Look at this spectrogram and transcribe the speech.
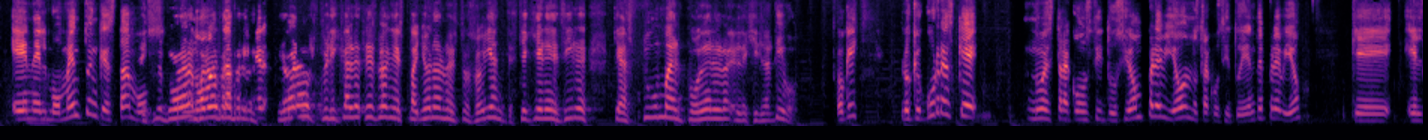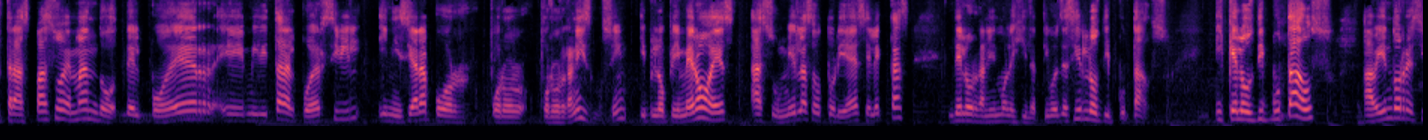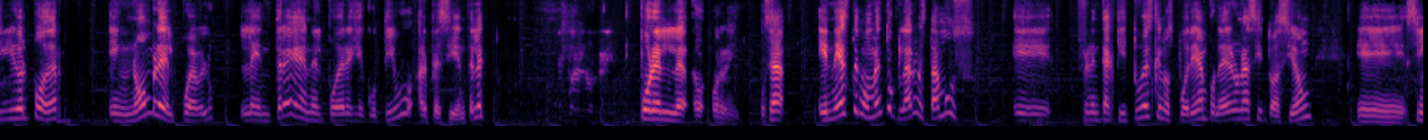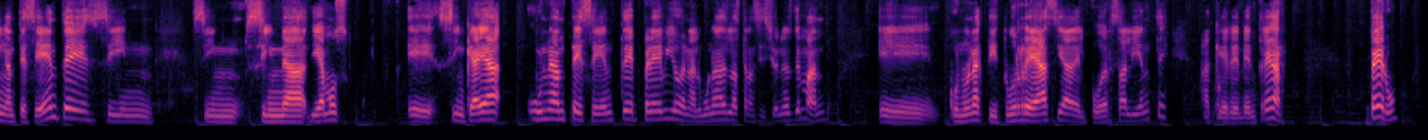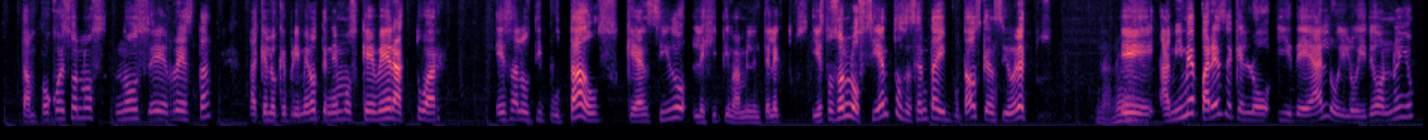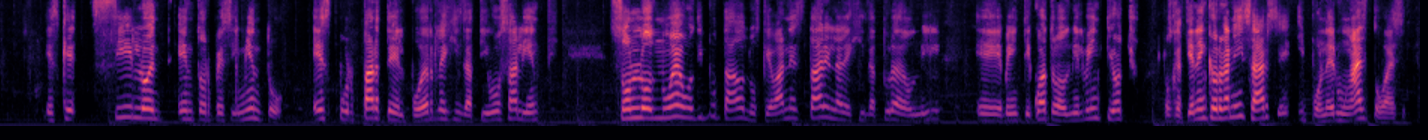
En el momento en que estamos... Pero ahora, no explicarles eso en español a nuestros oyentes. ¿Qué quiere decir que asuma el poder legislativo? Ok, lo que ocurre es que nuestra constitución previó, nuestra constituyente previó que el traspaso de mando del poder eh, militar al poder civil iniciara por, por, por, organismos, ¿sí? Y lo primero es asumir las autoridades electas del organismo legislativo, es decir, los diputados. Y que los diputados, habiendo recibido el poder, en nombre del pueblo, le entreguen el poder ejecutivo al presidente electo. Por el organismo. O sea, en este momento, claro, estamos eh, frente a actitudes que nos podrían poner en una situación eh, sin antecedentes, sin, sin, sin digamos, eh, sin que haya un antecedente previo en alguna de las transiciones de mando, eh, con una actitud reacia del poder saliente a querer entregar. Pero tampoco eso nos, nos resta a que lo que primero tenemos que ver actuar es a los diputados que han sido legítimamente electos. Y estos son los 160 diputados que han sido electos. a mí me parece que lo ideal o y lo idóneo es que si lo entorpecimiento es por parte del Poder Legislativo saliente, son los nuevos diputados los que van a estar en la legislatura de 2024-2028, los que tienen que organizarse y poner un alto a ese tema.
